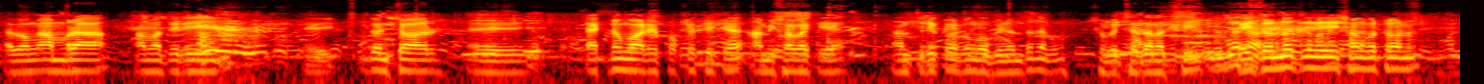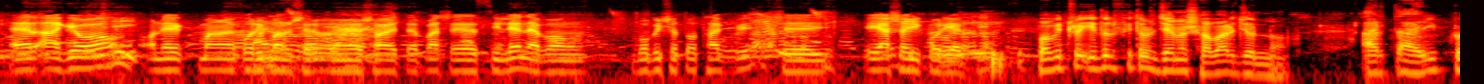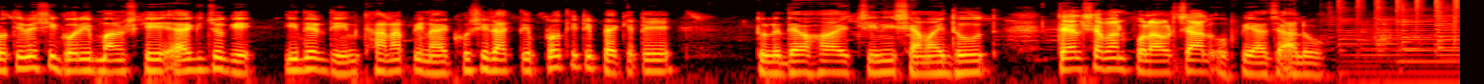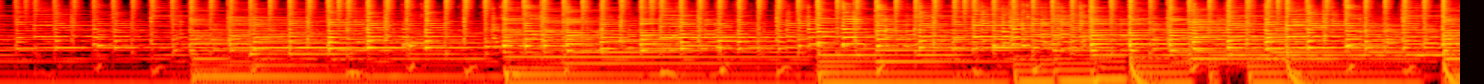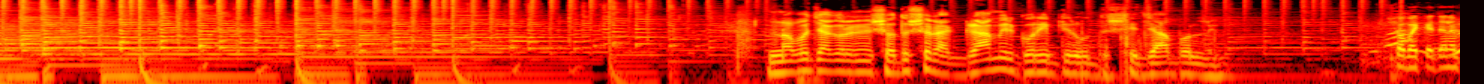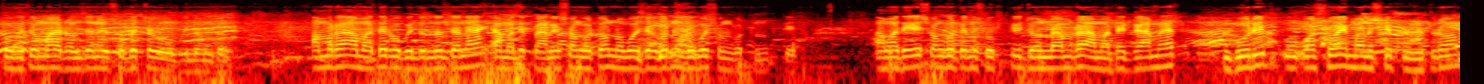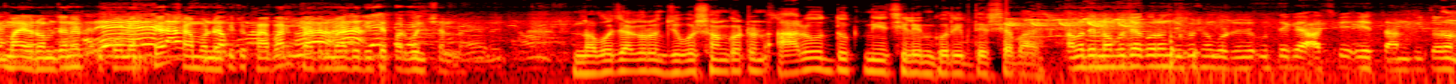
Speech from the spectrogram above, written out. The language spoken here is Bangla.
এবং আমরা আমাদের এই এই এক নং ওয়ার্ডের পক্ষ থেকে আমি সবাইকে আন্তরিক এবং অভিনন্দন এবং শুভেচ্ছা জানাচ্ছি। এই জন্য যে এই সংগঠন এর আগেও অনেক গরিব মানুষের সহায়তার পাশে ছিলেন এবং ভবিষ্যতেও থাকবে, সেই, এই আশাই করি আর কি। পবিত্র ঈদ উল ফিতর যেন সবার জন্য। আর তাই প্রতিবেশী গরিব মানুষকে একযোগে ঈদের দিন খানা পিনায় খুশি রাখতে প্রতিটি প্যাকেটে তুলে দেওয়া হয় চিনি, শ্যামাই দুধ, তেল, সাবান, পোলাওর চাল ও পেঁয়াজ আলু। নবজাগরণের সদস্যরা গ্রামের গরিবদের উদ্দেশ্যে যা বললেন। সবাইকে জানাই পবিত্র মা রমজানের শুভেচ্ছা ও অভিনন্দন। আমরা আমাদের অভিনন্দন জানাই, আমাদের প্রাণের সংগঠন নবজাগরণ যুব সংগঠনকে। আমাদের এই সংগঠনের শক্তির জন্য আমরা আমাদের গ্রামের গরিব ও অসহায় মানুষকে পবিত্র মায়ের রমজানের উপলক্ষে সামান্য কিছু খাবার তাদের মাঝে দিতে পারব ইনশাল্লাহ। নবজাগরণ যুব সংগঠন আরও উদ্যোগ নিয়েছিলেন গরিবদের সেবায়। আমাদের নবজাগরণ যুব সংগঠনের উদ্যোগে আজকে এই ত্রাণ বিতরণ।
